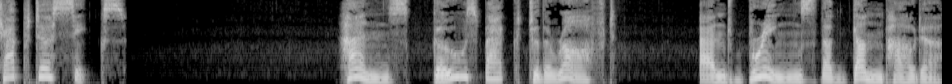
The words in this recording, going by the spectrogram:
Chapter 6 Hans goes back to the raft and brings the gunpowder.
